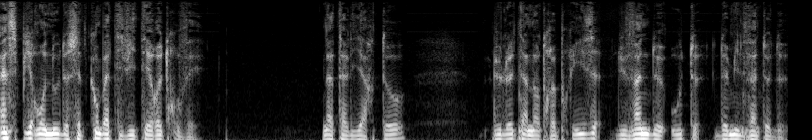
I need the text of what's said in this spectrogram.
inspirons-nous de cette combativité retrouvée. Nathalie Arthaud, Bulletin d'entreprise du vingt-deux août deux mille vingt-deux.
